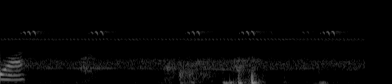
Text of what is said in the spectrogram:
Yeah.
